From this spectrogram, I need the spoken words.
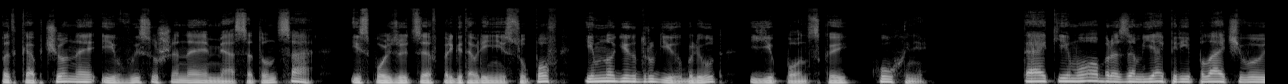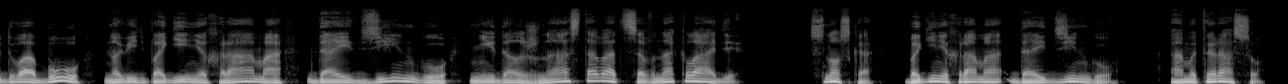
подкопченное и высушенное мясо тунца, используется в приготовлении супов и многих других блюд японской кухни. Таким образом, я переплачиваю два бу, но ведь богиня храма Дайдзингу не должна оставаться в накладе. Сноска. Богиня храма Дайдзингу. Аматерасу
